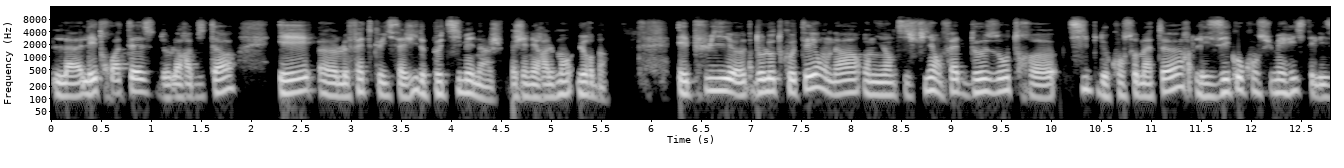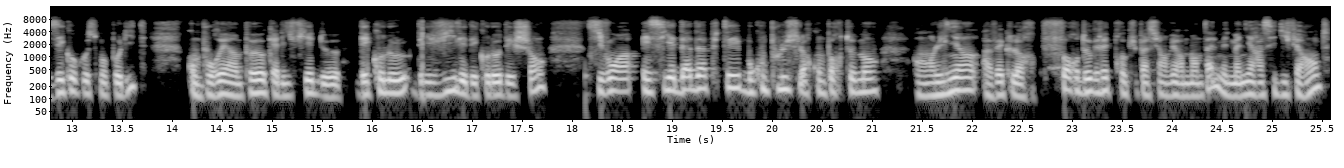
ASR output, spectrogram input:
l'étroitesse de leur habitat et euh, le fait qu'il s'agit de petits ménages, généralement urbains. Et puis euh, de l'autre côté, on a on identifie en fait deux autres euh, types de consommateurs, les éco-consuméristes et les éco-cosmopolites, qu'on pourrait un peu qualifier de des villes et d'écolos des champs, qui vont essayer d'adapter beaucoup plus leur comportement en lien avec leur fort degré de préoccupation environnementale, mais de manière assez différente.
